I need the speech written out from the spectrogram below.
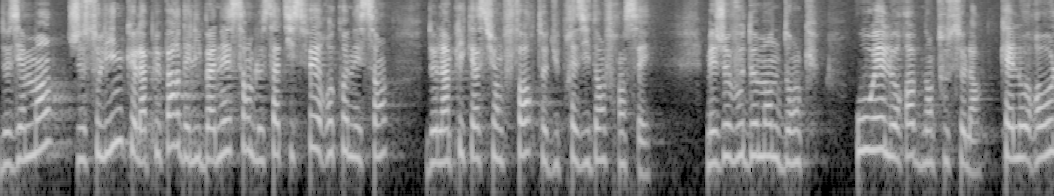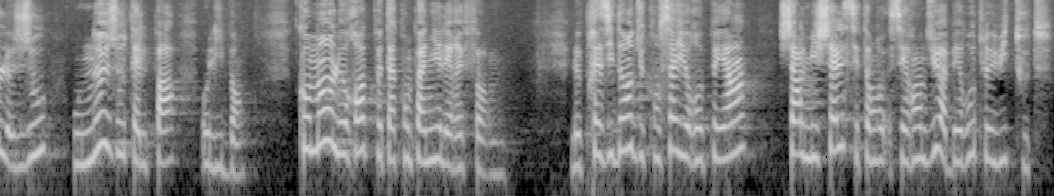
deuxièmement je souligne que la plupart des libanais semblent satisfaits et reconnaissants de l'implication forte du président français mais je vous demande donc où est l'europe dans tout cela? quel rôle joue ou ne joue t elle pas au liban? comment l'europe peut accompagner les réformes? le président du conseil européen charles michel s'est rendu à beyrouth le huit août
